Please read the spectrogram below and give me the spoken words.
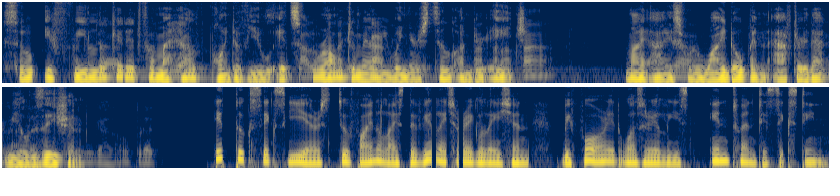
So if we look at it from a health point of view, it's wrong to marry when you're still underage. My eyes were wide open after that realization. It took six years to finalize the village regulation before it was released in 2016.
